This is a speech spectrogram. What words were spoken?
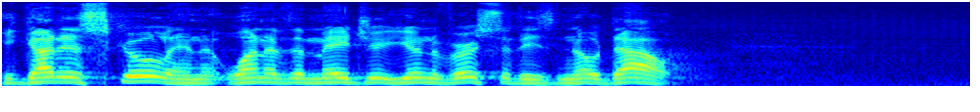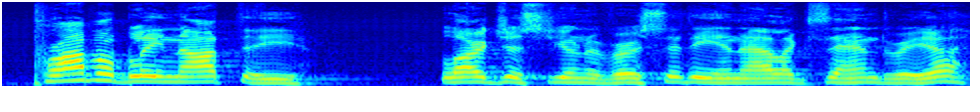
He got his schooling at one of the major universities, no doubt. Probably not the largest university in Alexandria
